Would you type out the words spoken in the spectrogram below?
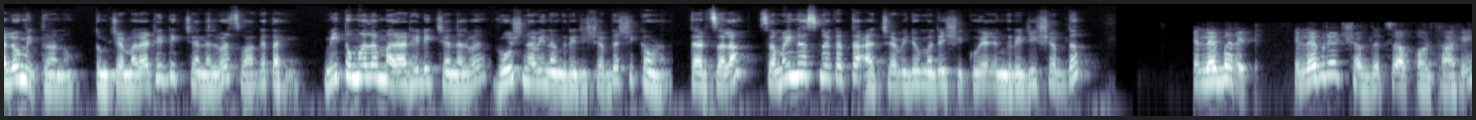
हॅलो मित्रांनो तुमच्या मराठी डिक चॅनलवर स्वागत आहे. मी तुम्हाला मराठी डिक चॅनलवर रोज नवीन अंग्रेजी शब्द शिकवणार. तर चला समय नसणं करता आजच्या व्हिडिओमध्ये शिकूया इंग्रजी शब्द. एलेबरेट एलेबरेट शब्दाचा अर्थ आहे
